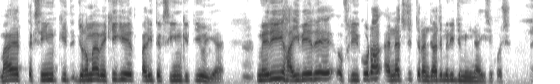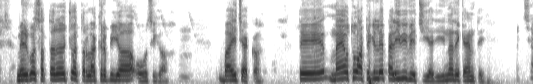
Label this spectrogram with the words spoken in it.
ਮੈਂ ਇਹ ਤਕਸੀਮ ਕੀਤੀ ਜਦੋਂ ਮੈਂ ਵੇਖੀ ਕਿ ਇਹ ਪੈਲੀ ਤਕਸੀਮ ਕੀਤੀ ਹੋਈ ਹੂੰ। ਮੇਰੀ ਹਾਈਵੇ ਦੇ ਫਰੀਦਕੋਟ ਐਨਐਚ 54 ਚ ਮੇਰੀ ਜ਼ਮੀਨ ਆਈ ਸੀ ਕੁਝ ਮੇਰੇ ਕੋਲ 70 74 ਲੱਖ ਰੁਪਇਆ ਉਹ ਸੀਗਾ। By cheque. ਤੇ ਮੈਂ ਉਥੋਂ 8 ਕਿੱਲੇ ਪੈਲੀ ਵੀ ਵੇਚੀ ਆ ਜੀ ਇਹਨਾਂ ਦੇ ਕਹਿਣ ਤੇ। ਅੱਛਾ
